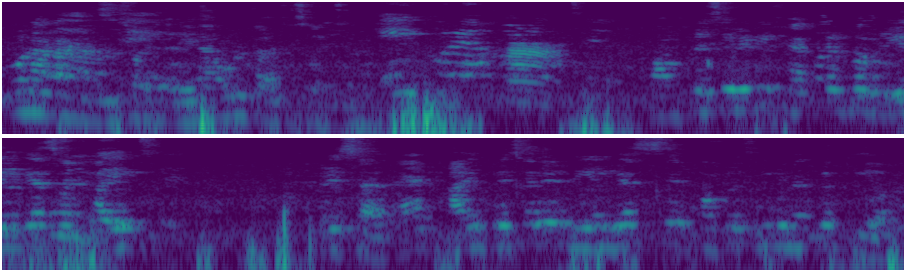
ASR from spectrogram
ও না না না সরি সরি হ্যাঁ উল্টো আছে সরি সরি এই করে আমার compressibility factor for real gas at high pressure at high pressure এর real gas এর compressibility factor কি হবে?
